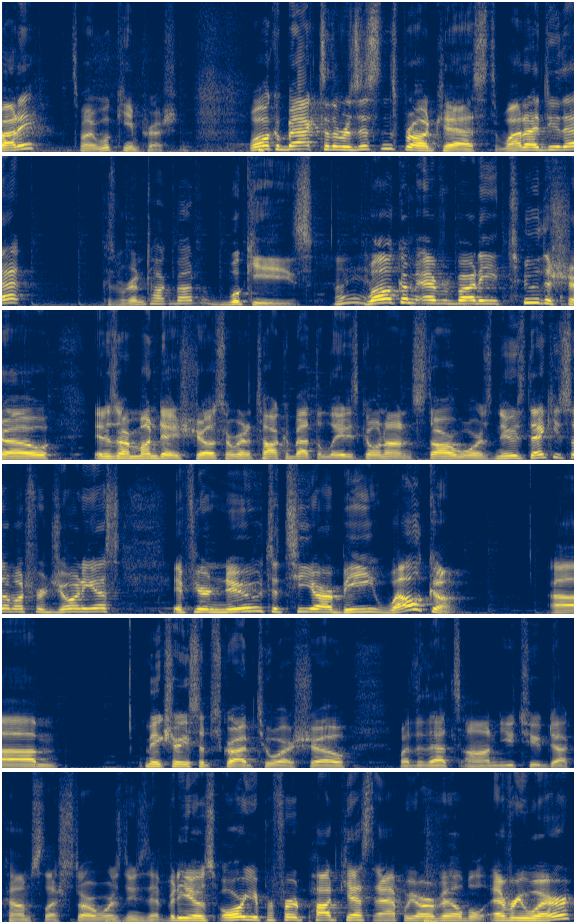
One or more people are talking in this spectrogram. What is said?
Everybody, it's my Wookiee impression. Welcome back to the Resistance broadcast. Why did I do that? Because we're going to talk about Wookiees. Oh, yeah. Welcome everybody to the show. It is our Monday show, so we're going to talk about the latest going on in Star Wars news. Thank you so much for joining us. If you're new to TRB, welcome. Um, make sure you subscribe to our show, whether that's on youtube.com slash Star Wars Newsnet videos or your preferred podcast app. We are available everywhere.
